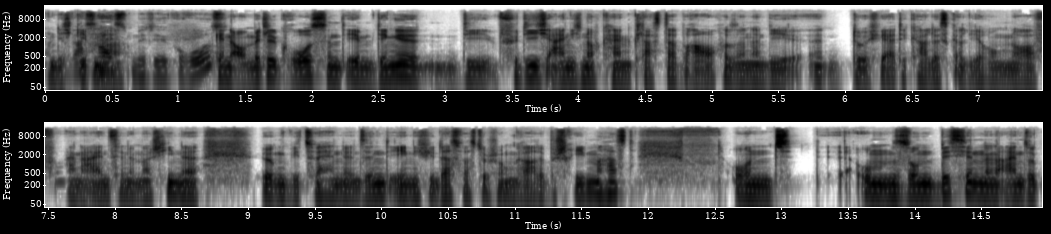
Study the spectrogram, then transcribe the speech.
und ich Was heißt mal, mittelgroß? Genau, mittelgroß sind eben Dinge, die, für die ich eigentlich noch keinen Cluster brauche, sondern die äh, durch vertikale Skalierung noch auf eine einzelne Maschine irgendwie zu handeln sind, ähnlich wie das, was du schon gerade beschrieben hast. Und äh, um so ein bisschen einen Eindruck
